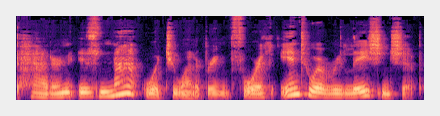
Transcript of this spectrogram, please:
pattern is not what you want to bring forth into a relationship.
